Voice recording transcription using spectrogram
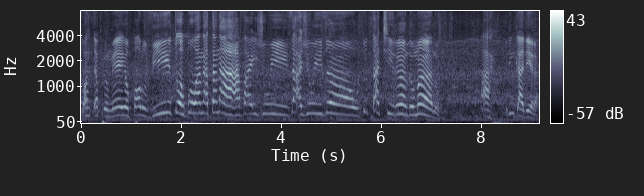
Corta pro meio, Paulo Vitor, boa Natana, ah, vai juiz, ah juizão, tu tá tirando, mano. Ah, brincadeira,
